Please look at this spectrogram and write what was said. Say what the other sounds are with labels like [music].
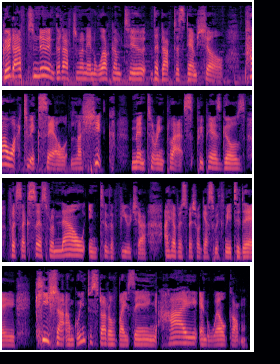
Good afternoon, good afternoon, and welcome to the Dr. STEM Show. Power to Excel, La Chic Mentoring Plus prepares girls for success from now into the future. I have a special guest with me today, Keisha. I'm going to start off by saying hi and welcome.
